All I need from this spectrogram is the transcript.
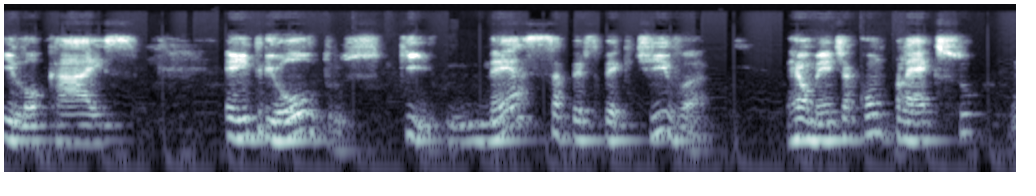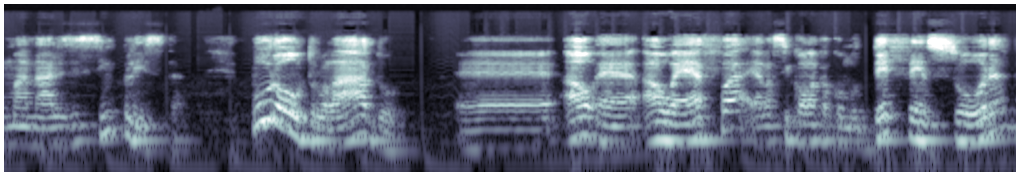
e locais, entre outros, que nessa perspectiva realmente é complexo uma análise simplista. Por outro lado, é, a, é, a UEFA ela se coloca como defensora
